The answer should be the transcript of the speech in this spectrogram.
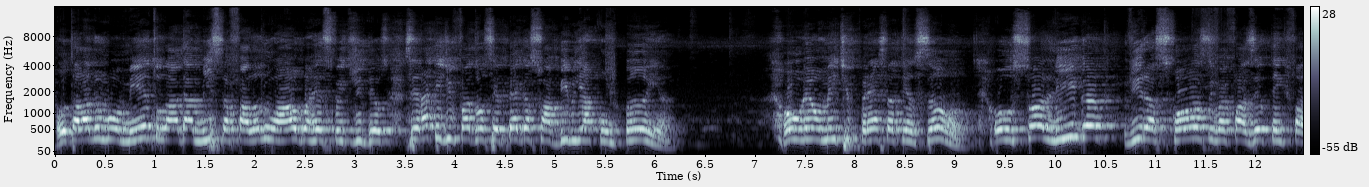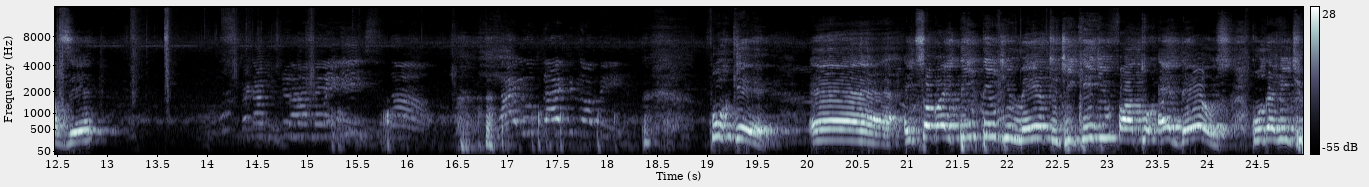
ou está lá no momento lá da missa falando algo a respeito de Deus, será que de fato você pega a sua Bíblia e acompanha? Ou realmente presta atenção? Ou só liga, vira as costas e vai fazer o que tem que fazer? Por quê? É, a gente só vai ter entendimento de quem de fato é Deus quando a gente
